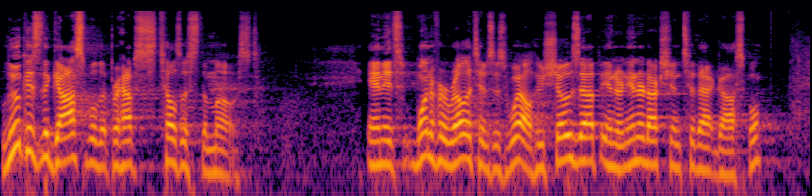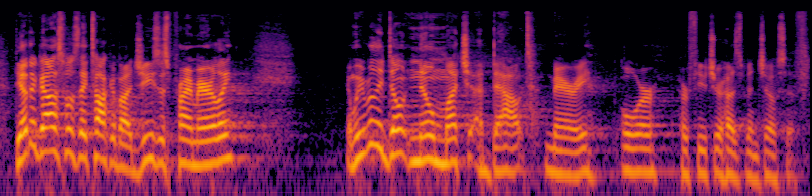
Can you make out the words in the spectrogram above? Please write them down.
Luke is the gospel that perhaps tells us the most. And it's one of her relatives as well who shows up in an introduction to that gospel. The other Gospels, they talk about Jesus primarily, and we really don't know much about Mary or her future husband, Joseph.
